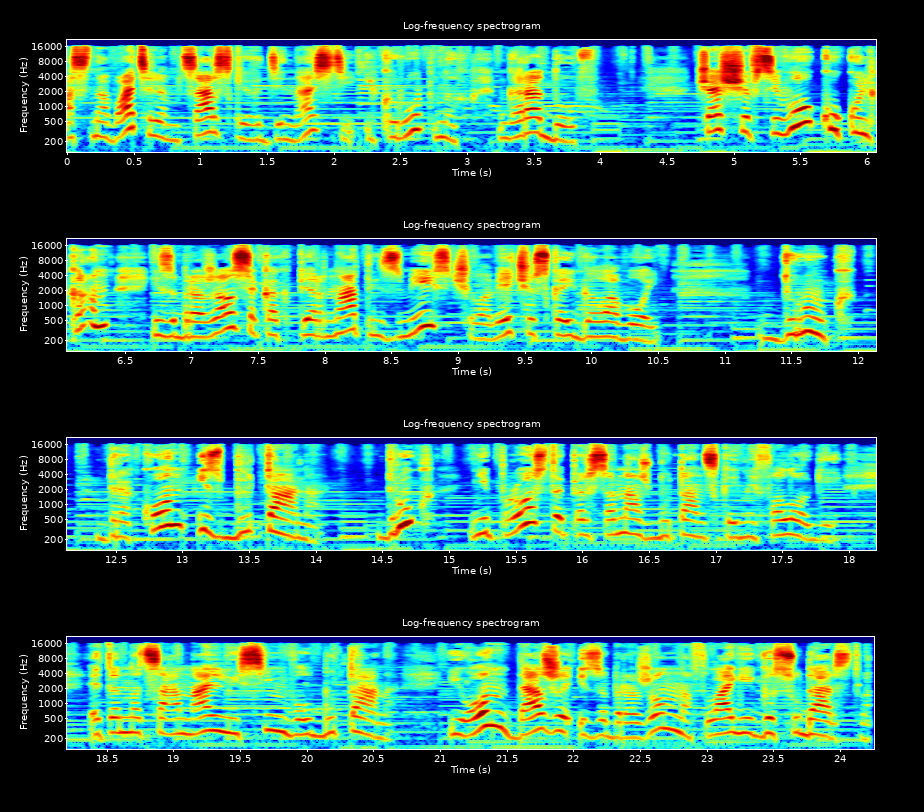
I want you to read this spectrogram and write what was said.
основателем царских династий и крупных городов. Чаще всего Кукулькан изображался как пернатый змей с человеческой головой. Друг – дракон из Бутана. Друг – не просто персонаж бутанской мифологии, это национальный символ Бутана, и он даже изображен на флаге государства,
